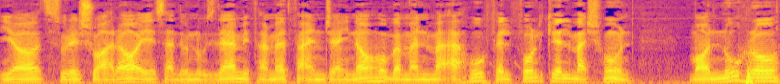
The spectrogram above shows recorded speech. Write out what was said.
یا سوره شعراء آیه 119 میفرماد فانجیناه و من معه فی الفلک المشحون. ما نوح رو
